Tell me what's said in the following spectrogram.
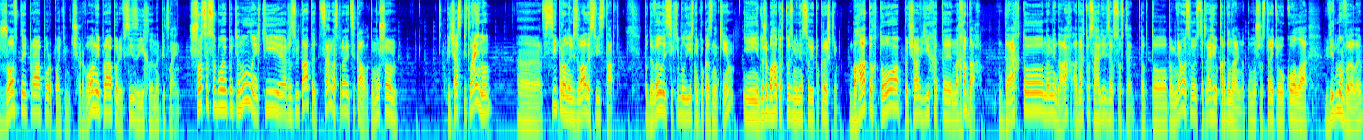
жовтий прапор, потім червоний прапор, і всі заїхали на пітлейн. Що це собою потягнуло? Які результати? Це насправді цікаво, тому що під час пітлейну е, всі проаналізували свій старт. Подивились, які були їхні показники, і дуже багато хто змінив свої покришки. Багато хто почав їхати на хардах. Дехто на мідах, а дехто взагалі взяв софти. Тобто поміняли свою стратегію кардинально, тому що з третього кола відновили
